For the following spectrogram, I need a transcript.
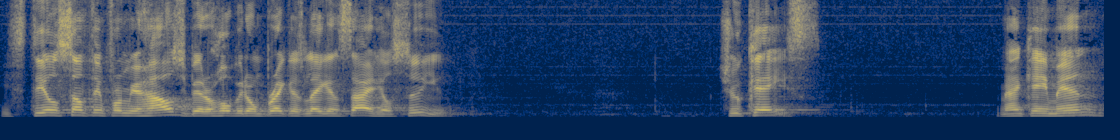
he steals something from your house, you better hope he don't break his leg inside. He'll sue you. True case. Man came in,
